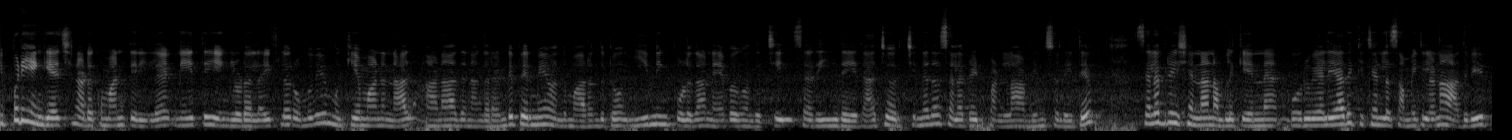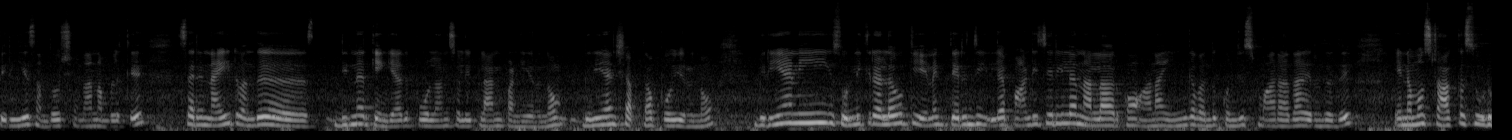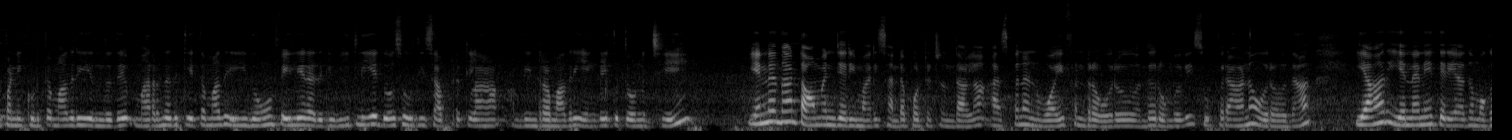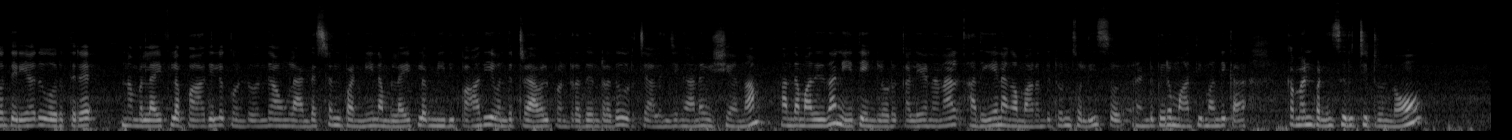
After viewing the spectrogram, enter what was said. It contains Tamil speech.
இப்படி எங்கேயாச்சும் நடக்குமான்னு தெரியல. நேற்று எங்களோட லைஃப்பில் ரொம்பவே முக்கியமான நாள். ஆனால் அதை நாங்கள் ரெண்டு பேருமே வந்து மறந்துட்டோம். ஈவினிங் போல் தான் ஞாபகம் வந்துச்சு. சரி இதை ஏதாச்சும் ஒரு சின்னதாக செலப்ரேட் பண்ணலாம் அப்படின்னு சொல்லிட்டு செலப்ரேஷன்னா நம்மளுக்கு என்ன? ஒரு வேலையாவது கிச்சனில் சமைக்கலைன்னா அதுவே பெரிய சந்தோஷம் தான் நம்மளுக்கு. சரி நைட் வந்து டின்னருக்கு எங்கேயாவது போகலான்னு சொல்லி பிளான் பண்ணியிருந்தோம். பிரியாணி ஷாப் தான் போயிருந்தோம். பிரியாணி சொல்லிக்கிற அளவுக்கு எனக்கு தெரிஞ்சு இல்லை. பாண்டிச்சேரியில் நல்லாயிருக்கும் ஆனால் இங்கே வந்து கொஞ்சம் சுமாராக தான் இருந்தது. என்னமோ ஸ்டாக்கை சூடு பண்ணி கொடுத்த மாதிரி இருந்தது. மறந்ததுக்கு ஏற்ற மாதிரி இதுவும் ஃபெயிலியர் அதுக்கு வீட்லேயே தோசை ஊற்றி சாப்பிட்ருக்கலாம் அப்படின்ற மாதிரி எங்களுக்கு தோணுச்சு. என்ன தான் டாம் அண்ட் ஜெரி மாதிரி சண்டை போட்டுட்டு இருந்தாலும் ஹஸ்பண்ட் அண்ட் ஒய்ஃப்ன்ற உறவு வந்து ரொம்பவே சூப்பரான உறவு தான். யார் என்னன்னே தெரியாத முகம் தெரியாத ஒருத்தரை நம்ம லைஃப்பில் பாதியில் கொண்டு வந்து அவங்கள அண்டர்ஸ்டாண்ட் பண்ணி நம்ம லைஃப்பில் மீதி பாதியை வந்து ட்ராவல் பண்ணுறதுன்றது ஒரு சேலஞ்சிங்கான விஷயம் தான். அந்த மாதிரி தான் நேற்று எங்களோட கல்யாண நாள். அதையே நாங்கள் மறந்துட்டோம்னு சொல்லி சொ ரெண்டு பேரும் மாற்றி மாற்றி க கமெண்ட் பண்ணி சிரிச்சிட்டு இருந்தோம்.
